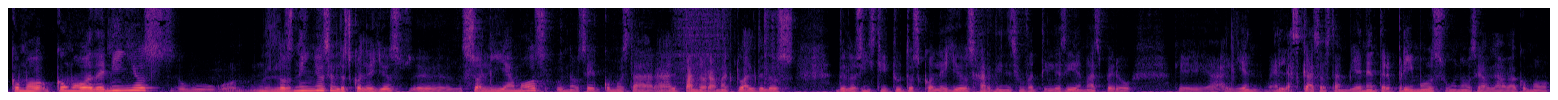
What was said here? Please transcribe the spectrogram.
como, como de niños, los niños en los colegios eh, solíamos, no sé cómo estará el panorama actual de los, de los institutos, colegios, jardines infantiles y demás, pero que alguien en las casas también, entre primos, uno se hablaba como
